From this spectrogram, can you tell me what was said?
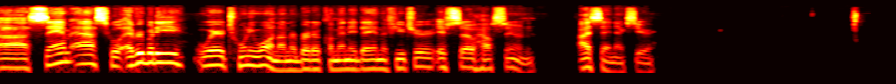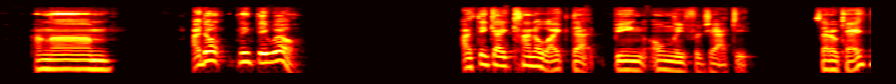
Uh, Sam asks, "Will everybody wear 21 on Roberto Clemente Day in the future? If so, how soon?" I say next year. um, I don't think they will. I think I kind of like that being only for Jackie. Is that okay?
